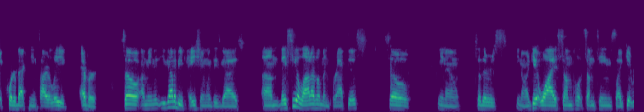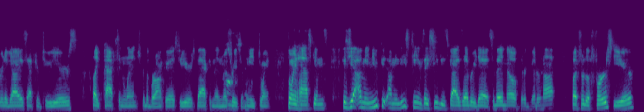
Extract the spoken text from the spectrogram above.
a quarterback in the entire league ever. So, I mean, you got to be patient with these guys. Um, they see a lot of them in practice. So, you know, so there's, you know, I get why some some teams like get rid of guys after two years, like Paxton Lynch for the Broncos two years back, and then most recently Dwayne Dwayne Haskins. Because yeah, I mean, you could, I mean, these teams they see these guys every day, so they know if they're good or not. But for the first year,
